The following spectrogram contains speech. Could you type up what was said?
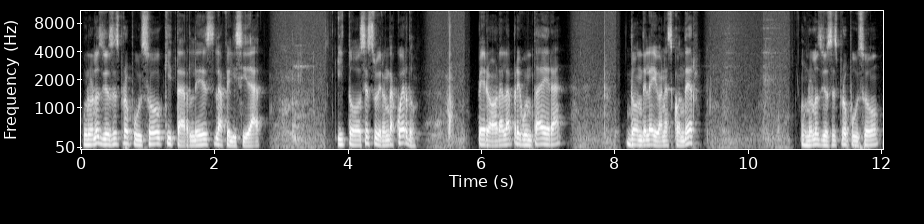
Uno de los dioses propuso quitarles la felicidad y todos estuvieron de acuerdo. Pero ahora la pregunta era, ¿dónde la iban a esconder? Uno de los dioses propuso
